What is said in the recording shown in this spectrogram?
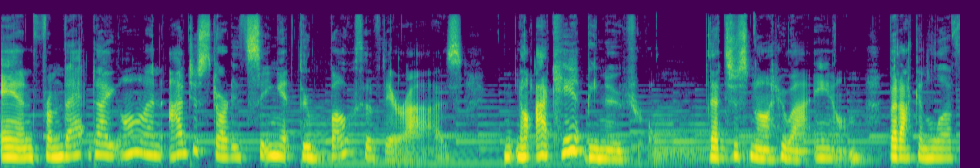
And from that day on, I just started seeing it through both of their eyes. No, I can't be neutral. That's just not who I am. But I can love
